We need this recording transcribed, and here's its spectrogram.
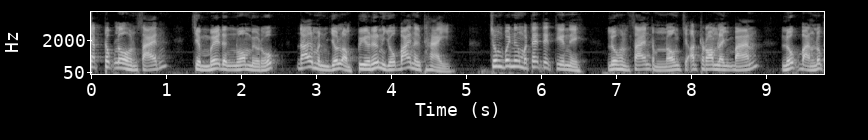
ចាត់ទុកលោកហ៊ុនសែនជាមេដឹកនាំមួយរូបដែលមិនយល់អំពីរឿងនយោបាយនៅថៃជុំវិញនឹងមតិតេទៀននេះលោកហ៊ុនសែនទំនងជាអត់ទ្រាំលែងបាន លោកបានលុប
